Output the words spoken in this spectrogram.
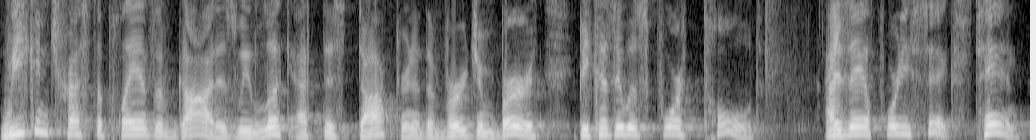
We can trust the plans of God as we look at this doctrine of the virgin birth because it was foretold. Isaiah 46, 10.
